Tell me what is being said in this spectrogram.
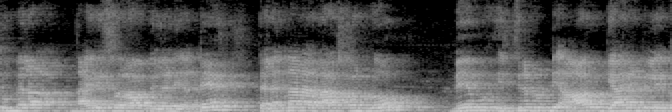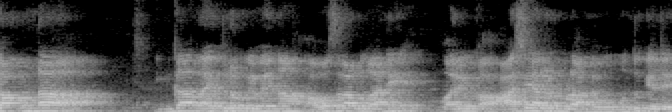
తుమ్మెల నాగేశ్వరరావు వెల్లడి అంటే తెలంగాణ రాష్ట్రంలో మేము ఇచ్చినటువంటి ఆరు గ్యారెంటీలే కాకుండా ఇంకా రైతులకు ఏవైనా అవసరాలు కానీ వారి యొక్క ఆశయాలను కూడా మేము ముందుకెళ్ళే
